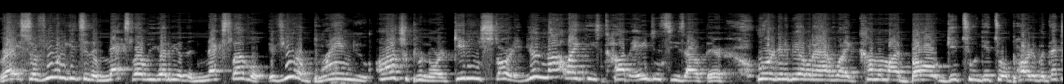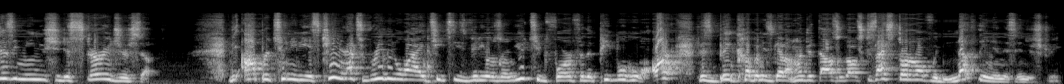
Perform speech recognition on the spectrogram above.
Right? So if you want to get to the next level, you got to be at the next level. If you're a brand new entrepreneur getting started, you're not like these top agencies out there who are going to be able to have like, come on my boat, get to get to a party, but that doesn't mean you should discourage yourself. The opportunity is key. And that's really why I teach these videos on YouTube for, for the people who aren't this big company's got $100,000 because I started off with nothing in this industry.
